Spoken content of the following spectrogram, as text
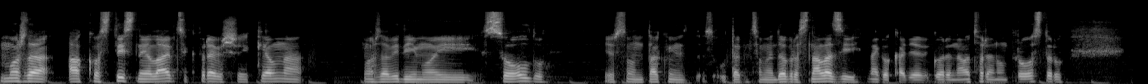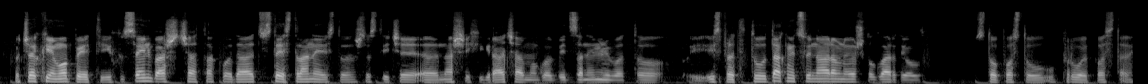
Možda ako stisne Leipzig previše Kelna, možda vidimo i Soldu, jer se on takvim utakmicama dobro snalazi, nego kad je gore na otvorenom prostoru. Očekujem opet i Husein Bašića, tako da s te strane isto što se tiče e, naših igrača moglo biti zanimljivo to isprati tu utakmicu i naravno još Guardiol 100% u prvoj postavi.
